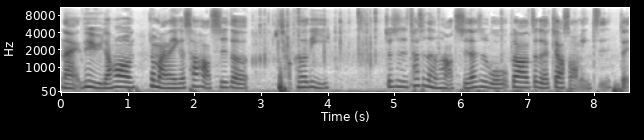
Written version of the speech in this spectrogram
奶绿，然后又买了一个超好吃的巧克力，就是它真的很好吃，但是我不知道这个叫什么名字。对。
